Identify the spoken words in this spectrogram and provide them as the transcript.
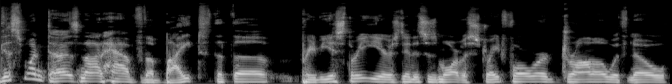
this one does not have the bite that the previous three years did. This is more of a straightforward drama with no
